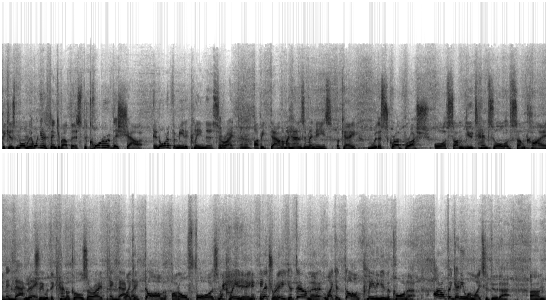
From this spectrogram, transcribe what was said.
Because normally, I want you to think about this. The corner of this shower, in order for me to clean this, Mm-hmm, all right, I'll be down on my hands and my knees, okay, with a scrub brush or some utensil of some kind. Exactly. Literally with the chemicals, all right? Exactly. Like a dog on all fours cleaning. literally, you're down there like a dog cleaning in the corner. I don't think anyone likes to do that. Um,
